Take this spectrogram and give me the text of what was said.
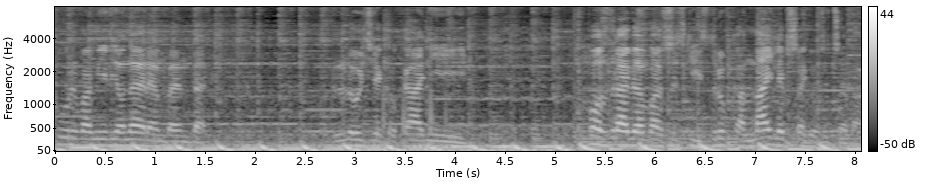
kurwa, milionerem będę. Ludzie kochani, pozdrawiam Was wszystkich, zdrówka najlepszego życzę Wam.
